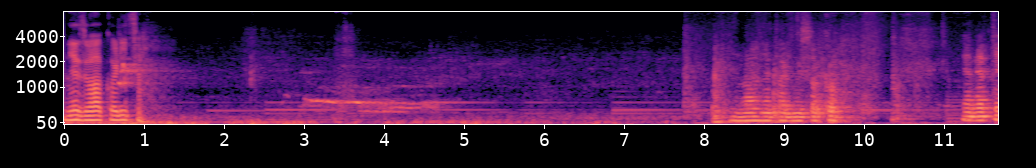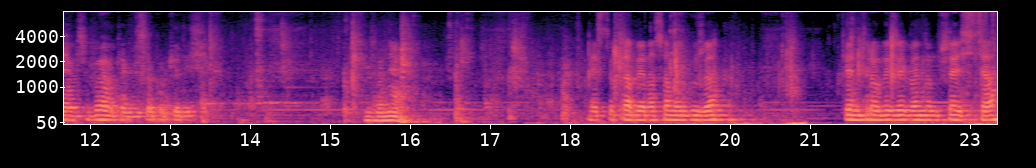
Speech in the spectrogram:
Niezła okolica. Normalnie tak wysoko. Ja nawet nie wiem, czy byłem tak wysoko kiedyś. Chyba nie. Jest to prawie na samej górze. Piętro wyżej będą przejścia.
